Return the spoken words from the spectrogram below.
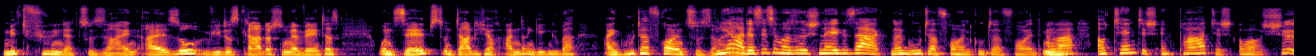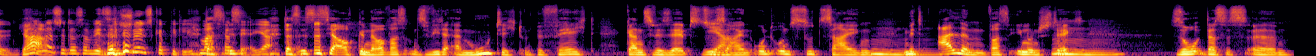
mitfühlender zu sein. Also, wie du es gerade schon erwähnt hast, uns selbst und dadurch auch anderen gegenüber ein guter Freund zu sein. Ja, das ist immer so schnell gesagt, ne? Guter Freund, guter Freund. Aber authentisch, empathisch, oh, schön. Mhm. Ja. Schön, dass du das erwähnst. Das ein schönes Kapitel. Ich mag das, ist, sehr, ja. das ist es ja auch genau, was uns wieder ermutigt und befähigt, ganz wir selbst zu Ja. sein und uns zu zeigen mit allem, was in uns steckt. So, dass es ähm,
